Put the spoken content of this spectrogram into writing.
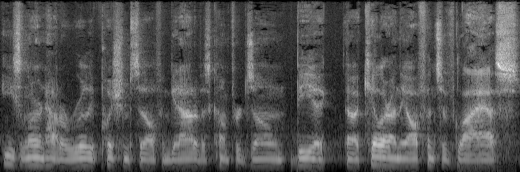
he's learned how to really push himself and get out of his comfort zone, be a, a, killer on the offensive glass,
